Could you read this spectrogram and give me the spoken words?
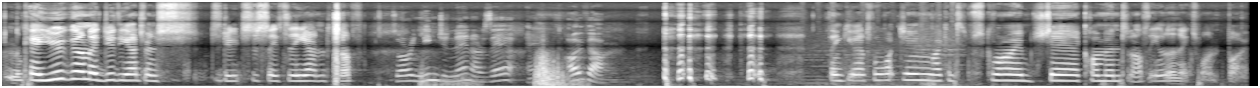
Okay, you're gonna do the entrance to see to the end stuff. Sorry, Ninja Nana's out and over. Thank you guys for watching. Like and subscribe, share, comment, and I'll see you in the next one. Bye.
